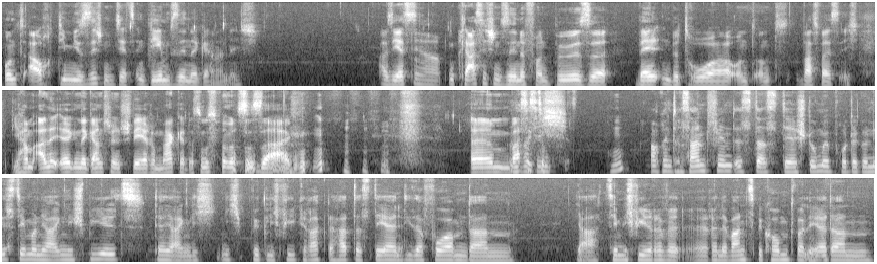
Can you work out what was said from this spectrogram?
und auch die Musicians jetzt in dem Sinne gar nicht. Also jetzt ja. im klassischen Sinne von böse, Weltenbedroher und, und was weiß ich. Die haben alle irgendeine ganz schön schwere Macke, das muss man mal so sagen. ähm, was, was, ich, ich? Auch interessant finde, ist, dass der stumme Protagonist, den man ja eigentlich spielt, der ja eigentlich nicht wirklich viel Charakter hat, dass der in dieser Form dann ja ziemlich viel Re Relevanz bekommt, weil er mhm. dann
